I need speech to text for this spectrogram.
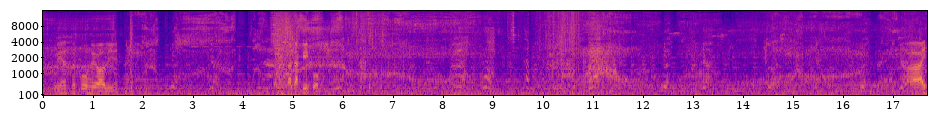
A criança correu ali, hein? Sai daqui, pô. Ai.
